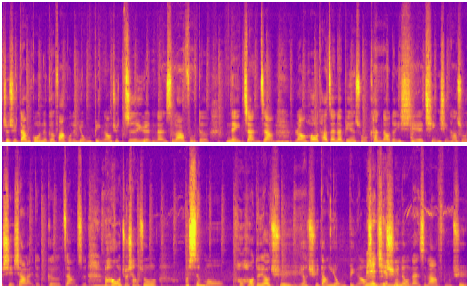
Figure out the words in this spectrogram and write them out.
就去当过那个法国的佣兵，然后去支援南斯拉夫的内战这样。嗯，然后他在那边所看到的一些情形，他所写下来的歌这样子，嗯。然后我就想说，为什么好好的要去要去当佣兵，然后甚至去那种南斯拉夫去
